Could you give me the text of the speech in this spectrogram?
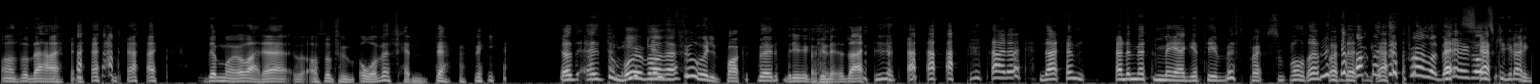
Altså, det er, det er Det må jo være altså over 50. Ja, det, det må jo Hvilken solfaktor bruker du der? Det er det, er det er det mest negative spørsmålet. for Ja, men det føler jeg det er ganske greit.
